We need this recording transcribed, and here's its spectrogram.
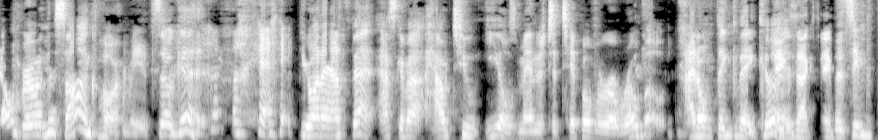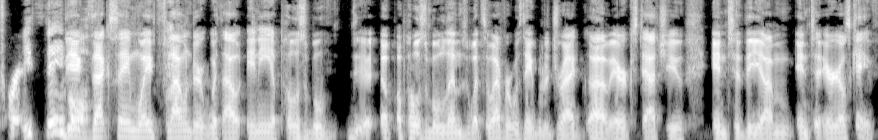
Don't ruin the song for me. It's so good. okay. If you want to ask that, ask about how two eels managed to tip over a rowboat. I don't think they could. The exact same It seemed pretty stable. the exact same way Flounder, without any opposable uh, opposable limbs whatsoever, was able to drag uh, Eric's statue into the um into Ariel's cave.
